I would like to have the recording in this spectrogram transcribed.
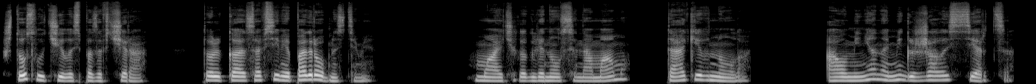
что случилось позавчера. Только со всеми подробностями. Мальчик оглянулся на маму, так и внула. А у меня на миг сжалось сердце.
